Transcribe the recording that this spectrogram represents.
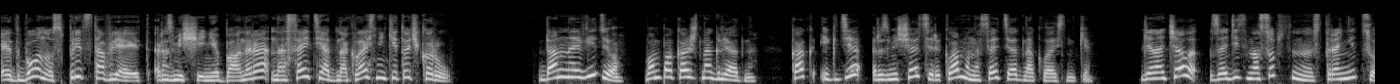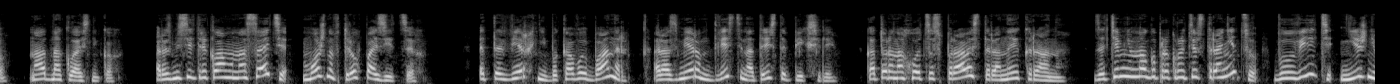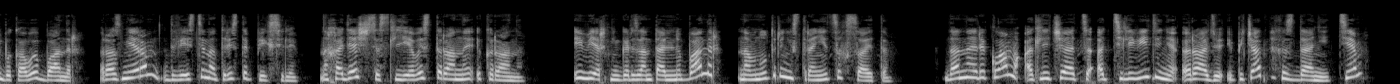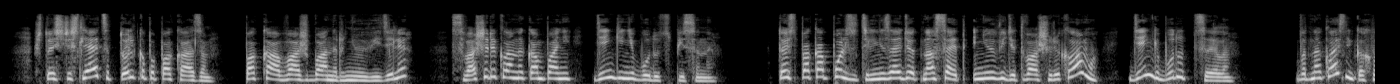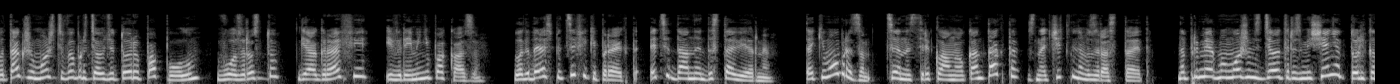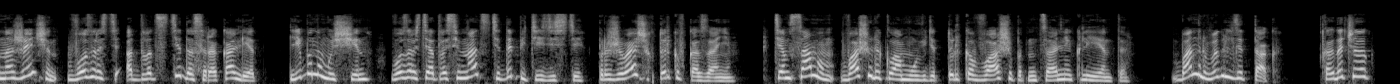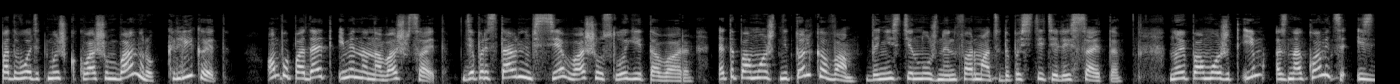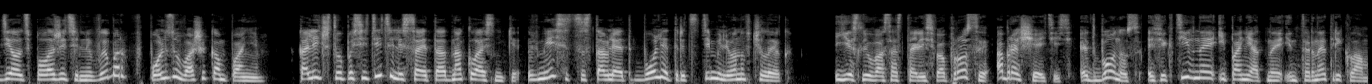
AdBonus представляет размещение баннера на сайте одноклассники.ру. Данное видео вам покажет наглядно, как и где размещается реклама на сайте Одноклассники. Для начала зайдите на собственную страницу на Одноклассниках. Разместить рекламу на сайте можно в трех позициях. Это верхний боковой баннер размером 200 на 300 пикселей, который находится с правой стороны экрана. Затем, немного прокрутив страницу, вы увидите нижний боковой баннер размером 200 на 300 пикселей, находящийся с левой стороны экрана, и верхний горизонтальный баннер на внутренних страницах сайта. Данная реклама отличается от телевидения, радио и печатных изданий тем, что исчисляется только по показам. Пока ваш баннер не увидели, с вашей рекламной кампании деньги не будут списаны. То есть пока пользователь не зайдет на сайт и не увидит вашу рекламу, деньги будут целы. В Одноклассниках вы также можете выбрать аудиторию по полу, возрасту, географии и времени показа. Благодаря специфике проекта эти данные достоверны. Таким образом, ценность рекламного контакта значительно возрастает. Например, мы можем сделать размещение только на женщин в возрасте от 20 до 40 лет, либо на мужчин в возрасте от 18 до 50, проживающих только в Казани. Тем самым вашу рекламу увидят только ваши потенциальные клиенты. Баннер выглядит так. Когда человек подводит мышку к вашему баннеру, кликает, он попадает именно на ваш сайт, где представлены все ваши услуги и товары. Это поможет не только вам донести нужную информацию до посетителей сайта, но и поможет им ознакомиться и сделать положительный выбор в пользу вашей компании. Количество посетителей сайта «Одноклассники» в месяц составляет более 30 миллионов человек. Если у вас остались вопросы, обращайтесь. AdBonus – эффективная и понятная интернет-реклама.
